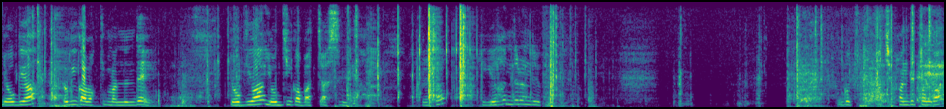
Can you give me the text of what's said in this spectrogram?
여기야 여기가 맞긴 맞는데 여기와 여기가 맞지 않습니다. 그래서 이게 흔들흔들 거립니다. 이것도 똑같이 반대편과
